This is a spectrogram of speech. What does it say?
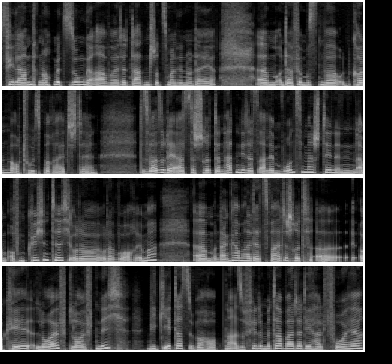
Viele haben dann auch mit Zoom gearbeitet, Datenschutz mal hin oder her. Ähm, und dafür mussten wir und konnten wir auch Tools bereitstellen. Das war so der erste Schritt. Dann hatten die das alle im Wohnzimmer stehen, in, auf dem Küchentisch oder, oder wo auch immer. Ähm, und dann kam halt der zweite Schritt, äh, okay, läuft, läuft nicht. Wie geht das überhaupt? Ne? Also viele Mitarbeiter, die halt vorher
